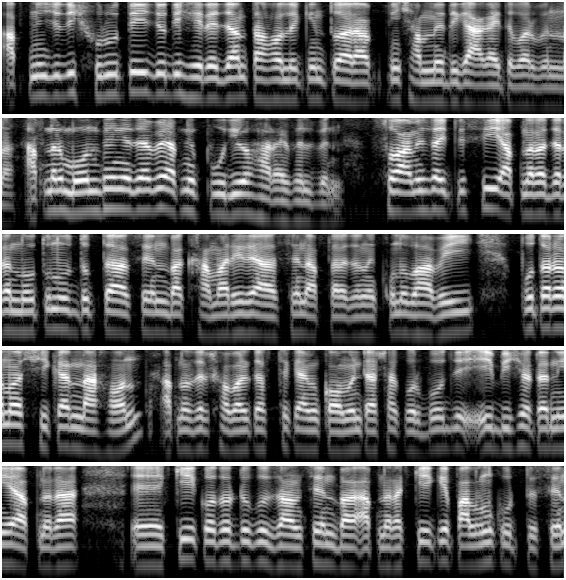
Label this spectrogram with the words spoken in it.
আপনি যদি শুরুতেই যদি হেরে যান, তাহলে কিন্তু আর আপনি সামনের দিকে আগাইতে পারবেন না। আপনার মন ভেঙে যাবে, আপনি পুঁজিও হারাই ফেলবেন। সো আমি চাইতেছি আপনারা যারা নতুন উদ্যোক্তা আছেন বা খামারিরা আছেন, আপনারা যেন কোনোভাবেই প্রতারণার শিকার না হন। আপনাদের সবার কাছ থেকে আমি কমেন্ট আশা করব যে, এই বিষয়টা নিয়ে আপনারা কে কতটুকু জানছেন বা আপনারা কে কে পালন করতেছেন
